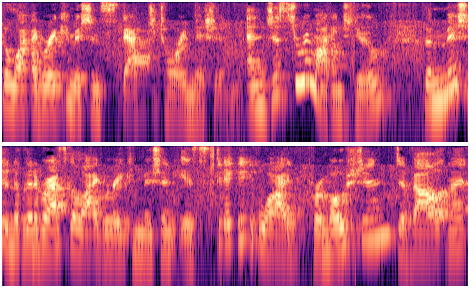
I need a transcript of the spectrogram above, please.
the Library Commission's statutory mission. And just to remind you, the mission of the Nebraska Library Commission is statewide promotion, development,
